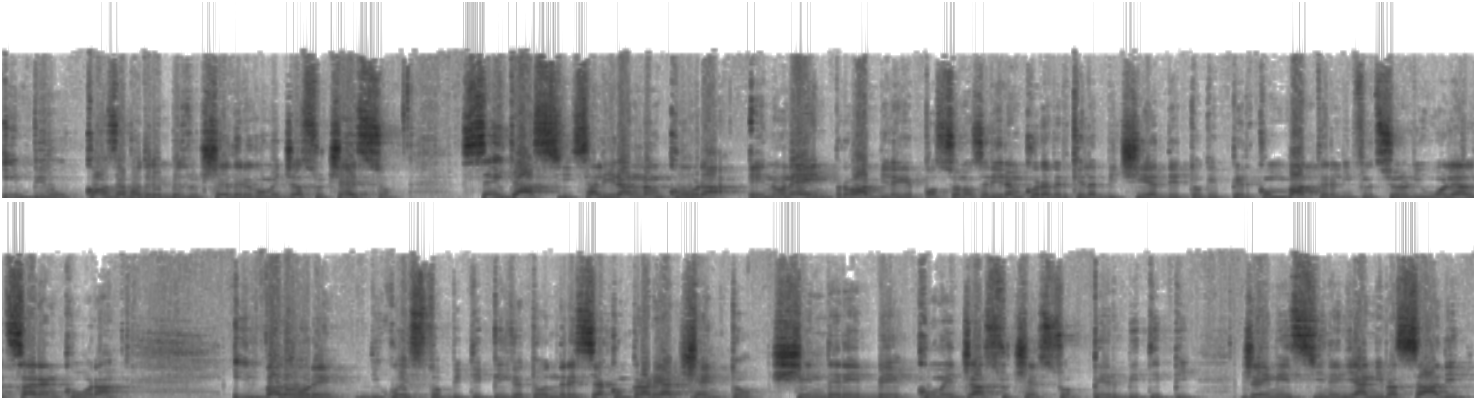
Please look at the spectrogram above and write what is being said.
In più, cosa potrebbe succedere come già successo? Se i tassi saliranno ancora, e non è improbabile che possano salire ancora perché la BCE ha detto che per combattere l'inflazione li vuole alzare ancora, il valore di questo BTP che tu andresti a comprare a 100 scenderebbe come già successo per BTP già emessi negli anni passati.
